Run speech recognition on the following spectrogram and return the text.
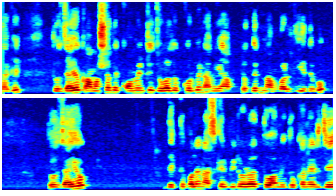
থাকে। তো যাই হোক আমার সাথে কমেন্টে যোগাযোগ করবেন আমি আপনাদের নাম্বার দিয়ে দেব। তো যাই হোক দেখতে পেলেন আজকের ভিডিওটা। তো আমি দোকানের যে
